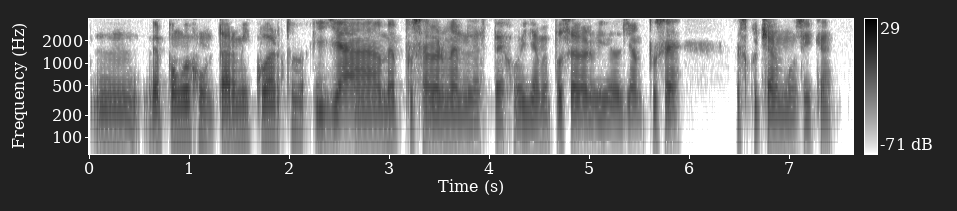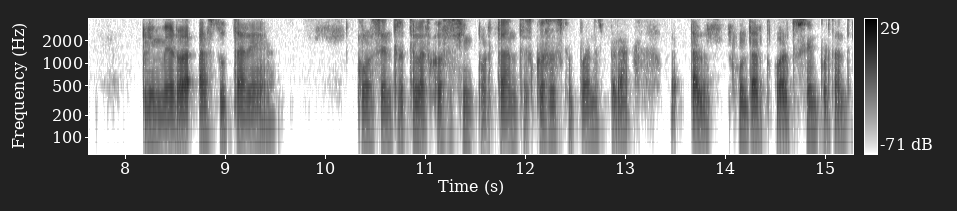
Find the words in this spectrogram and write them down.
Mm, me pongo a juntar mi cuarto y ya me puse a verme en el espejo y ya me puse a ver videos, ya me puse a escuchar música. Primero haz tu tarea, concéntrate en las cosas importantes, cosas que pueden esperar. Tal vez juntar tu cuarto sea importante.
